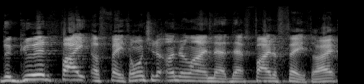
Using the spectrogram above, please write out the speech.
the good fight of faith. I want you to underline that, that fight of faith, all right?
